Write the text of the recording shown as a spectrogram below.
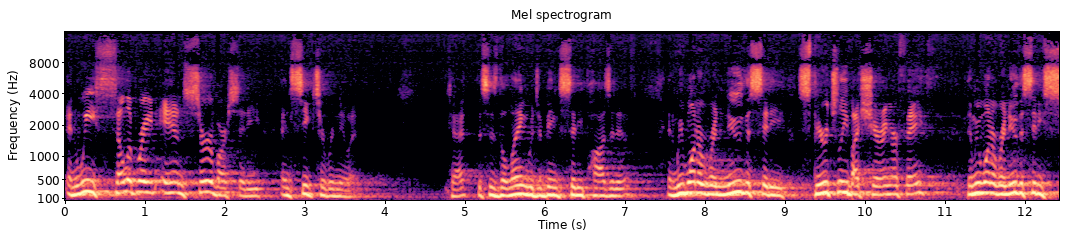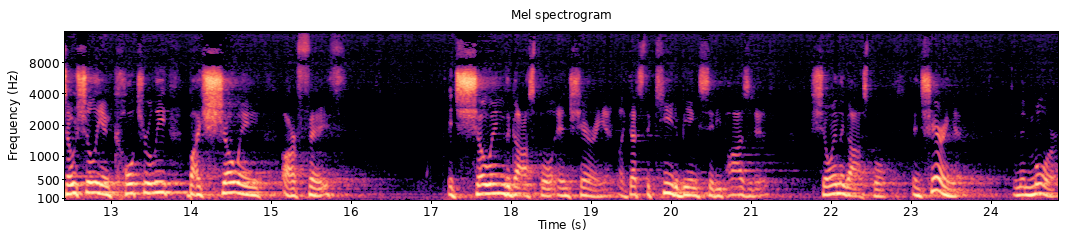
And we celebrate and serve our city and seek to renew it. Okay? This is the language of being city positive. And we want to renew the city spiritually by sharing our faith. Then we want to renew the city socially and culturally by showing our faith. It's showing the gospel and sharing it. Like that's the key to being city positive. Showing the gospel and sharing it. And then more.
